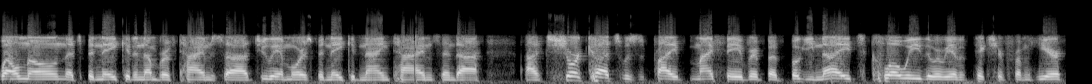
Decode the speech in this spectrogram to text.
well known, that's been naked a number of times. Uh, Julianne Moore's been naked nine times, and uh, uh, Shortcuts was probably my favorite. But Boogie Nights, Chloe, where we have a picture from here,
